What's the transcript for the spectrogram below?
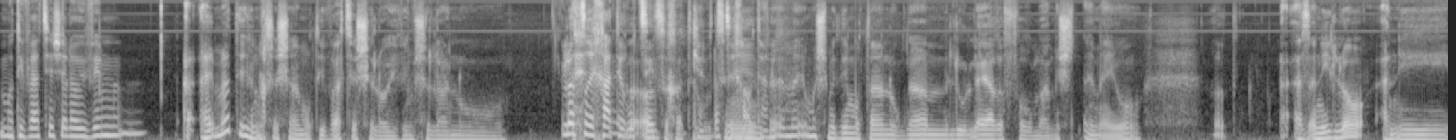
המוטיבציה של האויבים האמת היא, אני חושב שהמוטיבציה של האויבים שלנו... לא צריכה תירוצים. לא צריכה תירוצים, כן, לא צריכה והם היו משמידים אותנו גם לולי הרפורמה, הם היו... אז אני לא, אני,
